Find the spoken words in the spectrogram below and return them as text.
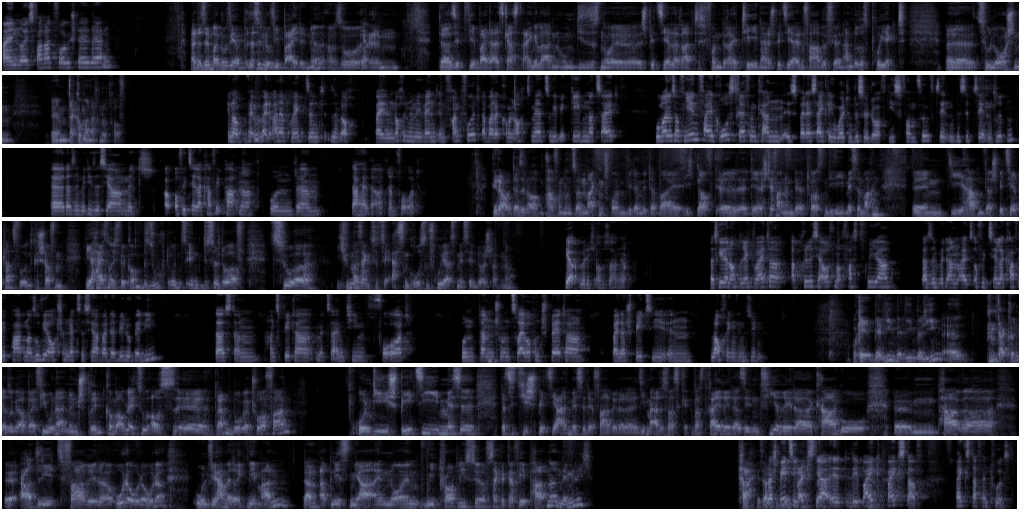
ein neues Fahrrad vorgestellt werden. Ja, das sind aber nur wir, das sind nur wir beide, ne? Also ja. ähm, da sind wir beide als Gast eingeladen, um dieses neue spezielle Rad von 3T in einer speziellen Farbe für ein anderes Projekt äh, zu launchen. Ähm, da kommen wir nachher noch drauf. Genau, wenn wir bei dem anderen Projekt sind, sind wir auch bei noch in einem Event in Frankfurt, aber da kommen auch mehr zu gegebener Zeit. Wo man uns auf jeden Fall groß treffen kann, ist bei der Cycling World in Düsseldorf. Die ist vom 15. bis 17.3. Äh, da sind wir dieses Jahr mit offizieller Kaffeepartner und ähm, daher da dann vor Ort. Genau, da sind auch ein paar von unseren Markenfreunden wieder mit dabei. Ich glaube, äh, der Stefan und der Thorsten, die die Messe machen, ähm, die haben da speziell Platz für uns geschaffen. Wir heißen euch willkommen. Besucht uns in Düsseldorf zur ich würde mal sagen, zur ersten großen Frühjahrsmesse in Deutschland, ne? Ja, würde ich auch sagen, ja. Das geht dann auch direkt weiter. April ist ja auch noch fast Frühjahr. Da sind wir dann als offizieller Kaffeepartner, so wie auch schon letztes Jahr bei der Velo Berlin. Da ist dann Hans-Peter mit seinem Team vor Ort. Und dann mhm. schon zwei Wochen später bei der Spezi in Lauchringen im Süden. Okay, Berlin, Berlin, Berlin. Da können da sogar bei Fiona einen Sprint, kommen wir auch gleich zu, aufs äh, Brandenburger Tor fahren. Und die Spezi-Messe, das ist die Spezialmesse der Fahrräder. Da sieht man alles, was, was Dreiräder sind, Vierräder, Cargo, ähm, Para, äh, Athlet, Fahrräder oder, oder, oder. Und wir haben ja direkt nebenan dann ab nächstem Jahr einen neuen We Proudly Surf Cycle Café Partner, nämlich Ha, Von der Spezi. Ja, äh, die Bike, Bike Stuff. Bike Stuff and Tours.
